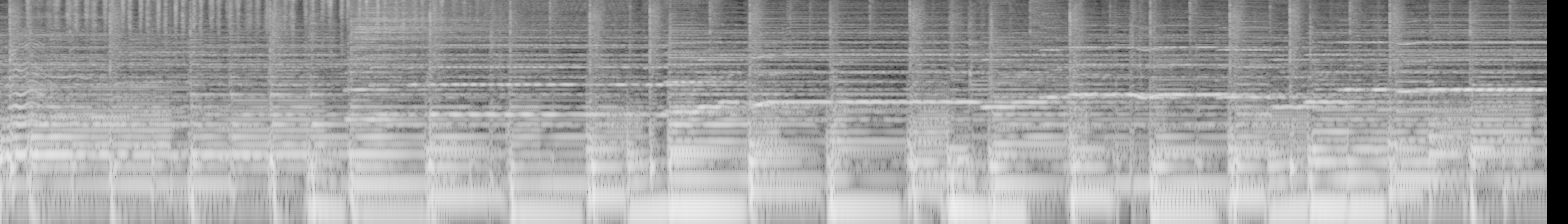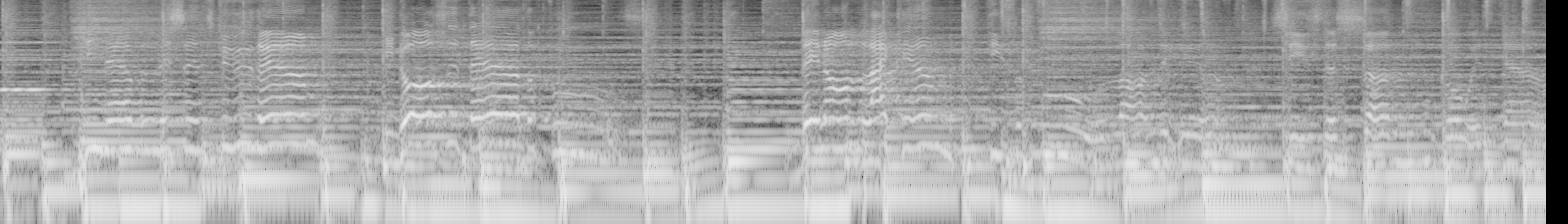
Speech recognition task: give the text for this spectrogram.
listens to them. He knows that they're the fools. They don't like him. He's a fool on the hill. Sees the sun going down,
